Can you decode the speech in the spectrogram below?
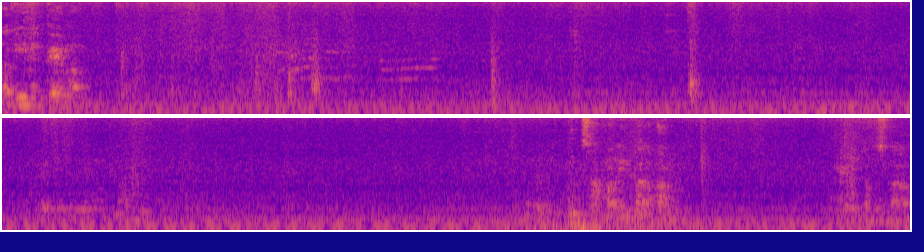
Tagilid kayo, ma'am. Sama na yung balakang. Tapos na.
